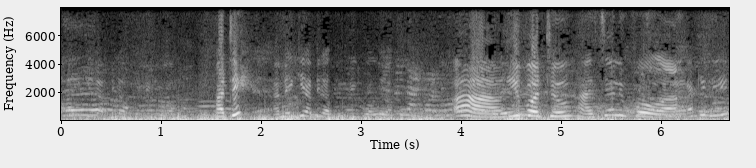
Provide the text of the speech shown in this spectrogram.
Ameingia bila. Ati? Ameingia bila kupigwa huyo. Ah, hivyo tu. asioni poa. Lakini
